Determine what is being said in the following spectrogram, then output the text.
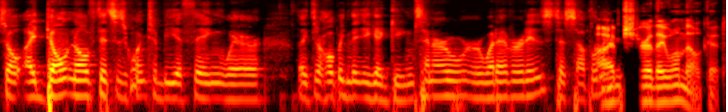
So I don't know if this is going to be a thing where, like, they're hoping that you get Game Center or whatever it is to supplement. I'm sure they will milk it.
